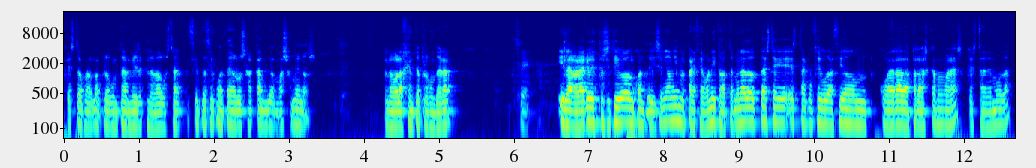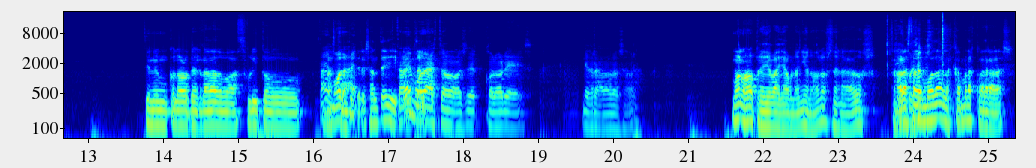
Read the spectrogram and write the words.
que esto para una pregunta a Miguel que le va a gustar, 150 euros al cambio más o menos. Luego la gente preguntará. Sí. Y la verdad que el dispositivo en cuanto a diseño a mí me parece bonito. También adopta este- esta configuración cuadrada para las cámaras, que está de moda. Tiene un color degradado azulito Está de bastante moda, ¿eh? interesante. Y, Está de moda estos colores degradados ahora. Bueno, no, pero lleva ya un año, ¿no? Los degradados. Ahora pues está de moda las cámaras cuadradas.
